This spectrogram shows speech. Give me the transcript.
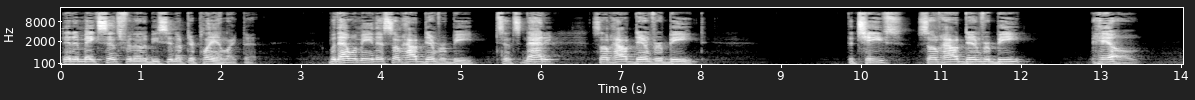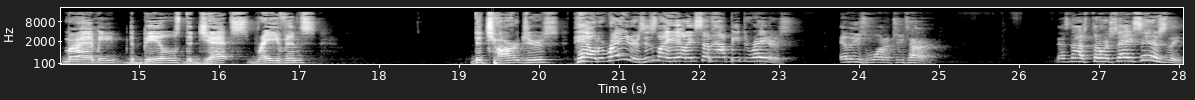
that it makes sense for them to be sitting up there playing like that. But that would mean that somehow Denver beat Cincinnati, somehow Denver beat the Chiefs, somehow Denver beat hell Miami, the Bills, the Jets, Ravens, the Chargers, hell the Raiders. It's like hell they somehow beat the Raiders at least one or two times. That's not throwing shade seriously.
